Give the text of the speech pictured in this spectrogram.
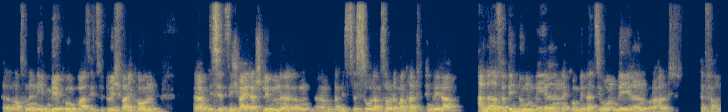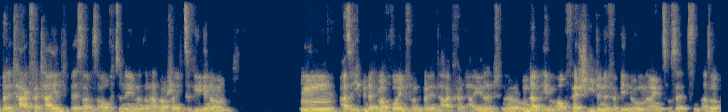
kann dann auch so eine Nebenwirkung quasi zu Durchfall kommen. Ähm, ist jetzt nicht weiter schlimm, ne? dann, ähm, dann ist es so, dann sollte man halt entweder andere Verbindungen wählen, eine Kombination wählen oder halt einfach über den Tag verteilt besser das aufzunehmen. Dann hat man wahrscheinlich zu viel genommen. Mm, also ich bin da immer Freund von über den Tag verteilt ne? und dann eben auch verschiedene Verbindungen einzusetzen. Also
